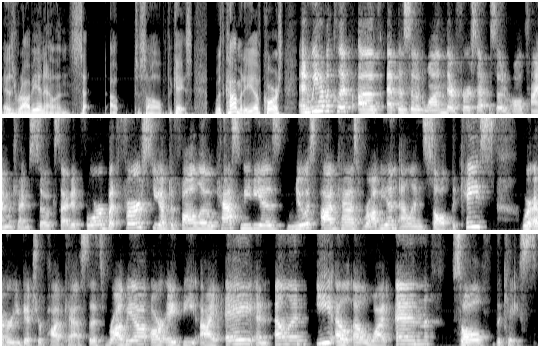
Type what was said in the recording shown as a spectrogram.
as Rabia and Ellyn set out to solve the case with comedy, of course. And we have a clip of episode one, their first episode of all time, which I'm so excited for. But first, you have to follow Kast Media's newest podcast, Rabia and Ellyn Solve the Case wherever you get your podcasts. That's Rabia, R A B I A, and Ellyn, E L L Y N. Solve the case.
